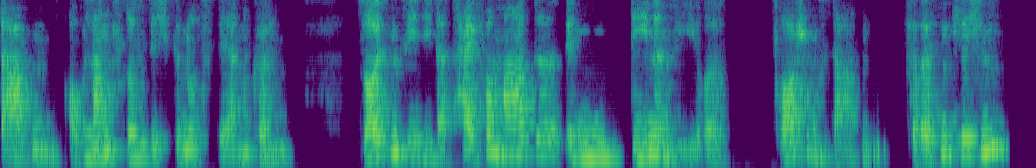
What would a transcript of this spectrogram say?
Daten auch langfristig genutzt werden können, sollten Sie die Dateiformate, in denen Sie Ihre Forschungsdaten veröffentlichen,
